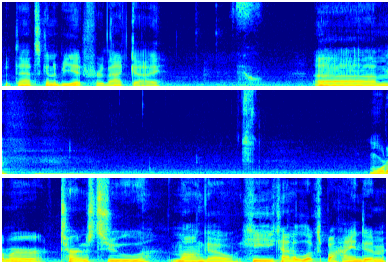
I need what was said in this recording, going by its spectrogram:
but that's gonna be it for that guy. Um, Mortimer turns to Mongo. He kind of looks behind him,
